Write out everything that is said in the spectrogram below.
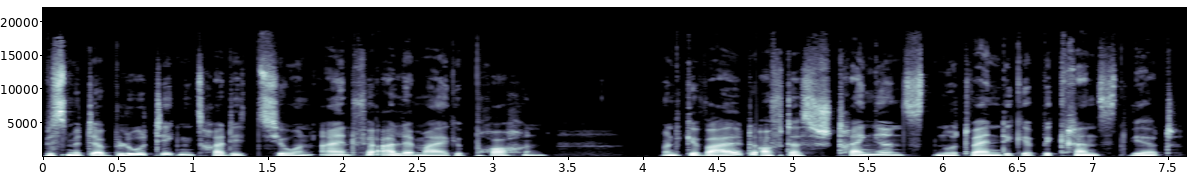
bis mit der blutigen Tradition ein für allemal gebrochen und Gewalt auf das strengendst Notwendige begrenzt wird.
